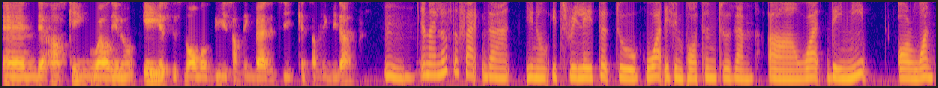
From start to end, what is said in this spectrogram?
And they're asking, well, you know, A, is this normal? B, is something bad? And C, can something be done? Mm. And I love the fact that, you know, it's related to what is important to them, uh, what they need or want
